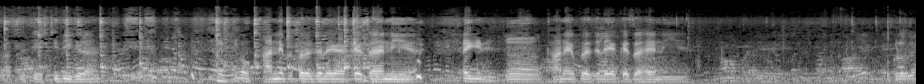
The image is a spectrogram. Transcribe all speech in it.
काफ़ी टेस्टी दिख रहा है। तो खाने पे पता चलेगा कैसा है नहीं है। है कि नहीं? खाने पे पता चलेगा कैसा है नहीं है। पकड़ोगे?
